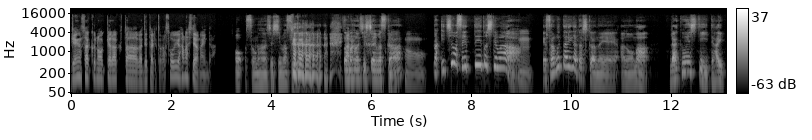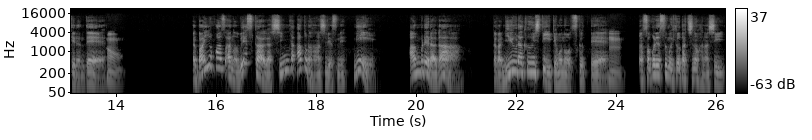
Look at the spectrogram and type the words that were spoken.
原作のキャラクターが出たりとかそういう話ではないんだ。お、その話します？その話しちゃいますか？うん。まあ一応設定としてはう、ん。えサブタイが確かね、あの、まあ、ラクーンシティって入ってるんでう、ん。バイオハザード、あの、ウェスカーが死んだ後の話ですね。に、アンブレラが、だからニューラクーンシティってものを作って、うん。まあ、そこで住む人たちの話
